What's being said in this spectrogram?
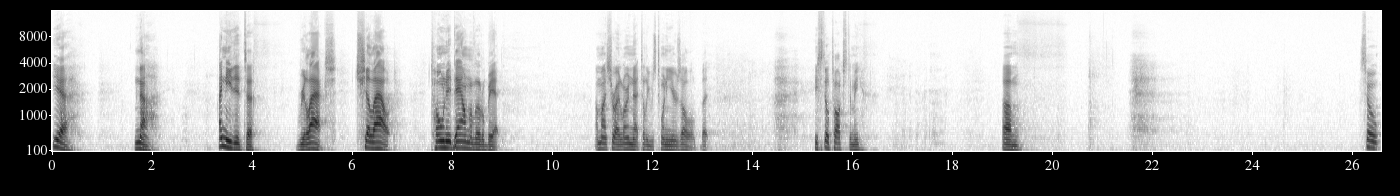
Yeah. Nah. I needed to relax, chill out, tone it down a little bit. I'm not sure I learned that till he was 20 years old, but he still talks to me. Um, so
